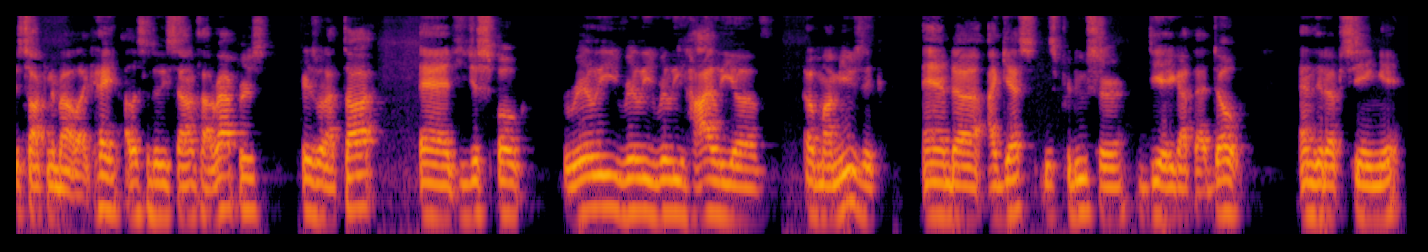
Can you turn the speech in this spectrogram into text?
just talking about like, hey, I listened to these SoundCloud rappers. Here's what I thought. And he just spoke really, really, really highly of of my music. And uh, I guess this producer, DA Got That Dope, ended up seeing it.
